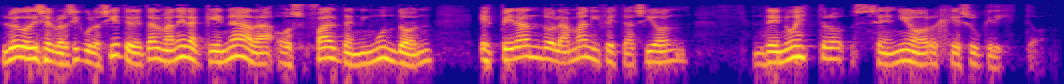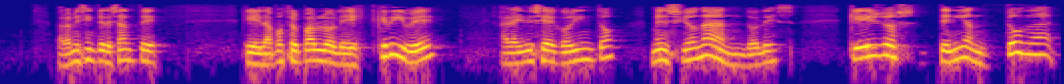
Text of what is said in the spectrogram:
Luego dice el versículo 7, de tal manera que nada os falta en ningún don, esperando la manifestación de nuestro Señor Jesucristo. Para mí es interesante que el apóstol Pablo le escribe a la iglesia de Corinto mencionándoles que ellos tenían toda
